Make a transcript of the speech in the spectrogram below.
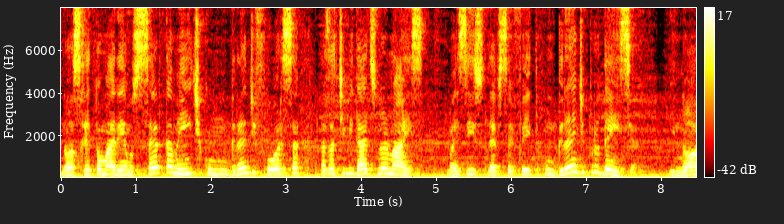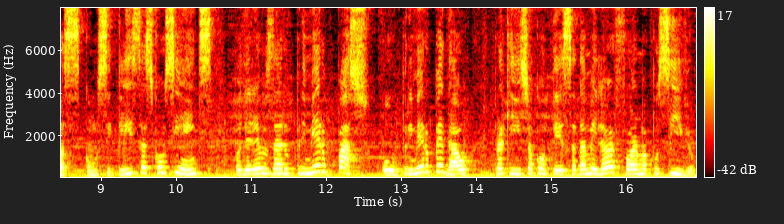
Nós retomaremos certamente com grande força as atividades normais, mas isso deve ser feito com grande prudência. E nós, como ciclistas conscientes, poderemos dar o primeiro passo ou o primeiro pedal para que isso aconteça da melhor forma possível.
